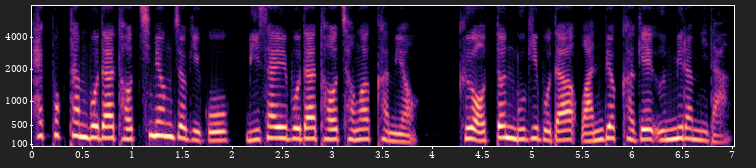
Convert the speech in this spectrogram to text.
핵폭탄보다 더 치명적이고 미사일보다 더 정확하며 그 어떤 무기보다 완벽하게 은밀합니다.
